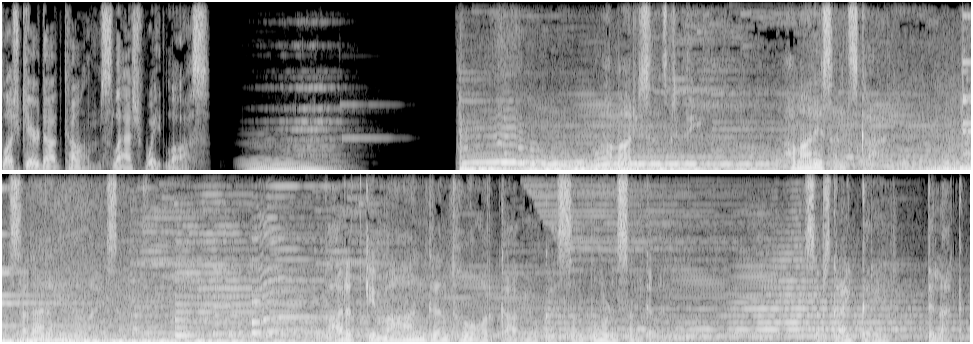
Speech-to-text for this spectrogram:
plushcare.com slash weight loss. हमारी संस्कृति, हमारे संस्कार सदा रहे हमारे साथ। भारत के महान ग्रंथों और काव्यों का संपूर्ण संकलन। सब्सक्राइब करें तिलक।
